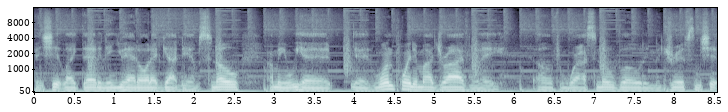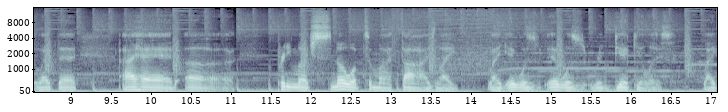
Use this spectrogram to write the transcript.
and shit like that. And then you had all that goddamn snow. I mean, we had at one point in my driveway, um, from where I snowblowed and the drifts and shit like that, I had uh, pretty much snow up to my thighs. Like, like it was it was ridiculous. Like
